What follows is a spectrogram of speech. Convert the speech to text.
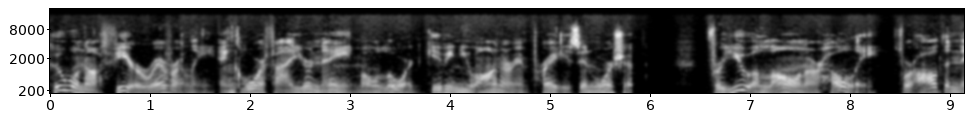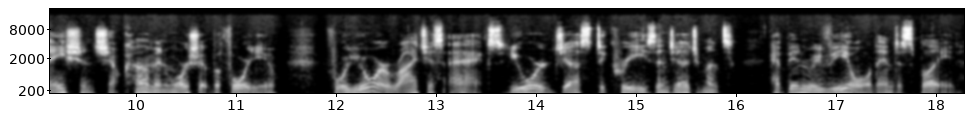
Who will not fear reverently and glorify your name, O Lord, giving you honor and praise in worship? For you alone are holy, for all the nations shall come and worship before you. For your righteous acts, your just decrees and judgments have been revealed and displayed.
